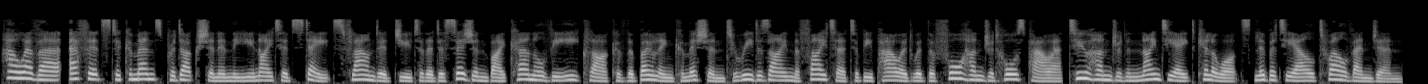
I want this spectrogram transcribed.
However, efforts to commence production in the United States floundered due to the decision by Colonel V. E. Clark of the Bolling Commission to redesign the fighter to be powered with the 400 horsepower 298 kilowatts Liberty L-12 engine.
